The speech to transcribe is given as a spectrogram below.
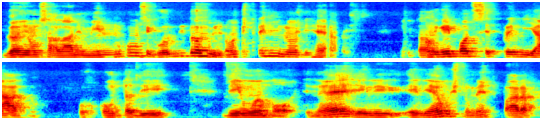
ganham um salário mínimo com seguro de 2 milhões, 3 milhões de reais. Então, ninguém pode ser premiado por conta de, de uma morte, né? Ele, ele é um instrumento para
